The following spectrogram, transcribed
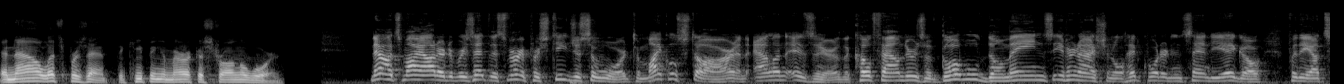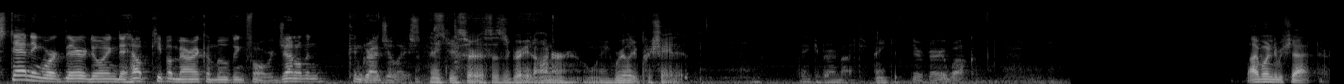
And now let's present the Keeping America Strong Award. Now it's my honor to present this very prestigious award to Michael Starr and Alan Azir, the co-founders of Global Domains International, headquartered in San Diego, for the outstanding work they're doing to help keep America moving forward. Gentlemen, congratulations. Thank you, sir. This is a great honor. We really appreciate it. Thank you very much. Thank you. You're very welcome. I'm William Shatner,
